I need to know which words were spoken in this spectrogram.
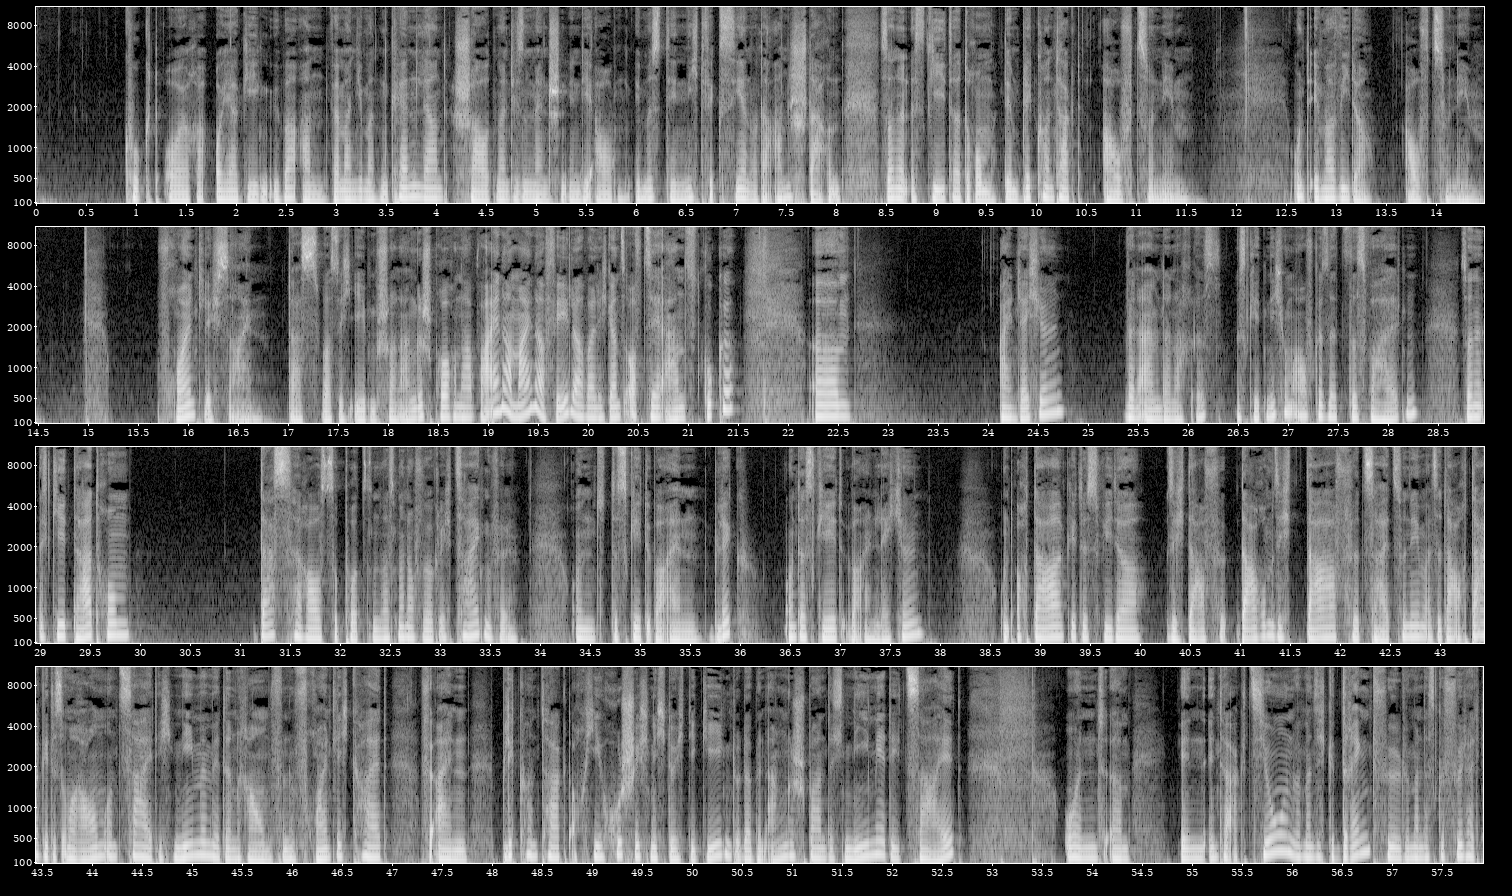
guckt eure, euer Gegenüber an. Wenn man jemanden kennenlernt, schaut man diesen Menschen in die Augen. Ihr müsst den nicht fixieren oder anstarren, sondern es geht darum, den Blickkontakt aufzunehmen. Und immer wieder aufzunehmen. Freundlich sein, das, was ich eben schon angesprochen habe, war einer meiner Fehler, weil ich ganz oft sehr ernst gucke. Ähm, ein Lächeln, wenn einem danach ist. Es geht nicht um aufgesetztes Verhalten, sondern es geht darum, das herauszuputzen, was man auch wirklich zeigen will. Und das geht über einen Blick und das geht über ein Lächeln. Und auch da geht es wieder sich dafür, darum, sich dafür Zeit zu nehmen. Also da, auch da geht es um Raum und Zeit. Ich nehme mir den Raum für eine Freundlichkeit, für einen Blickkontakt. Auch hier husche ich nicht durch die Gegend oder bin angespannt. Ich nehme mir die Zeit und ähm, in Interaktion, wenn man sich gedrängt fühlt, wenn man das Gefühl hat,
